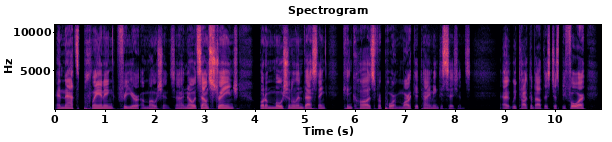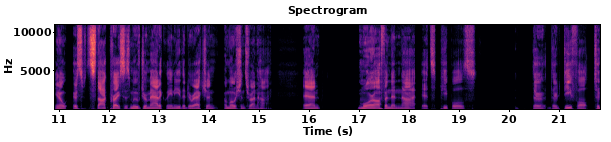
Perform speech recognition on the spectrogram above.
and that's planning for your emotions. And I know it sounds strange, but emotional investing can cause for poor market timing decisions uh, we talked about this just before. You know, if stock prices move dramatically in either direction, emotions run high, and more often than not, it's people's their their default to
